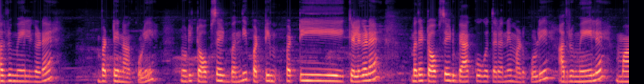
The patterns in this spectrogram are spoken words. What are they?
ಅದ್ರ ಮೇಲ್ಗಡೆ ಬಟ್ಟೆನ ಹಾಕ್ಕೊಳ್ಳಿ ನೋಡಿ ಟಾಪ್ ಸೈಡ್ ಬಂದು, ಪಟ್ಟಿ ಪಟ್ಟಿ ಕೆಳಗಡೆ ಮತ್ತು ಟಾಪ್ ಸೈಡ್ ಬ್ಯಾಕ್ ಹೋಗೋ ಥರನೇ ಮಾಡ್ಕೊಳ್ಳಿ. ಅದ್ರ ಮೇಲೆ ಮಾ,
